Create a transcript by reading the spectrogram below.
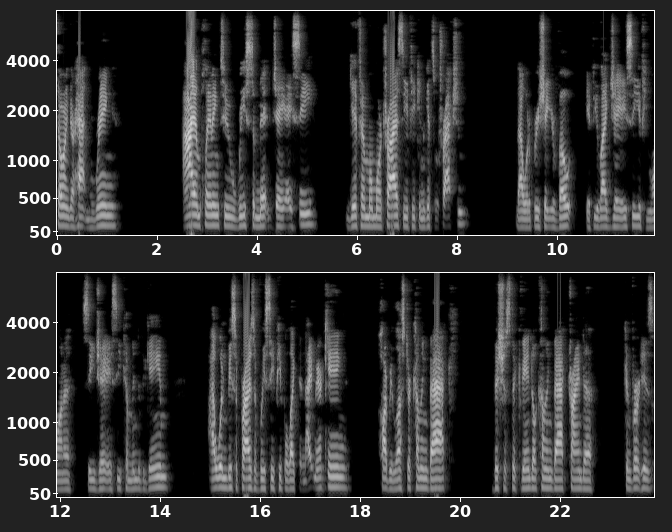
throwing their hat in the ring. I am planning to resubmit JAC, give him one more try, see if he can get some traction. I would appreciate your vote. If you like JAC, if you want to see JAC come into the game, I wouldn't be surprised if we see people like the Nightmare King, Harvey Luster coming back, Vicious Vic Vandal coming back, trying to convert his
